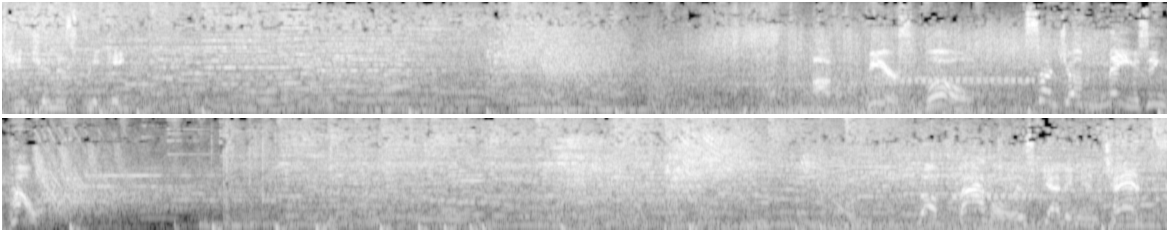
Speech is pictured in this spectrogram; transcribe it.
tension is peaking. Fierce blow! Such amazing power! The battle is getting intense!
